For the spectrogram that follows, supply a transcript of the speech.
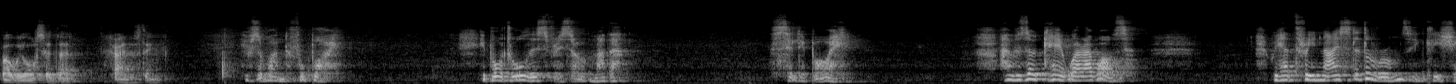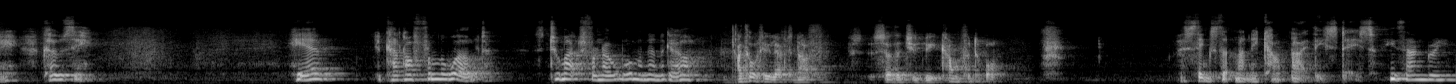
well, we all said that kind of thing. He was a wonderful boy. He bought all this for his old mother. Silly boy. I was okay where I was. We had three nice little rooms in Clichy, cosy. Here, you're cut off from the world. It's too much for an old woman and a girl. I thought he left enough so that you'd be comfortable. There's things that money can't buy these days. He's hungry.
